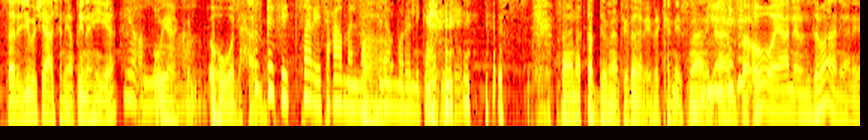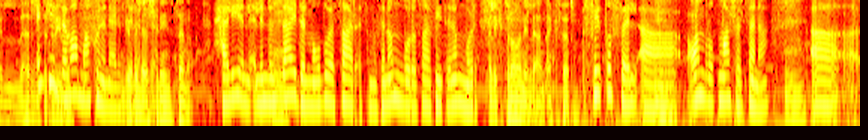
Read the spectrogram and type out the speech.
صار يجيب أشياء عشان يعطينا هي يا الله. ويأكل. وهو لحاله شوف كيف صار يتعامل مع ف... التنمر اللي قاعد yes. فأنا أقدم اعتذاري إذا كان يسمعني الآن. فهو يعني من زمان يعني الهرجة يمكن زمان ما كنا نعرف قبل 20 سنة. حاليا لأنه زايد الموضوع صار اسمه تنمر وصار في تنمر. إلكتروني الآن أكثر. في طفل آه عمره 12 سنة. آه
